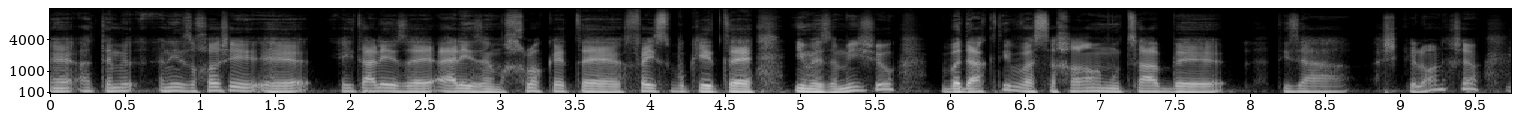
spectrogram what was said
אה, אתם, אני זוכר שהייתה לי איזה, היה לי איזה מחלוקת אה, פייסבוקית אה, עם איזה מישהו, בדקתי והשכר הממוצע ב... לדעתי זה אשקלון, אני חושב, Mm.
